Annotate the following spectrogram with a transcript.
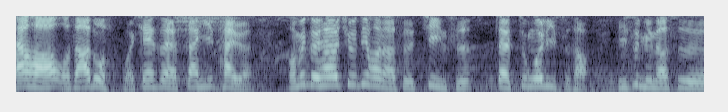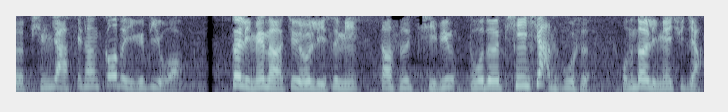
大家好，我是阿杜，我现在是在山西太原。我们等一下要去的地方呢是晋祠，在中国历史上，李世民呢是评价非常高的一个帝王。这里面呢就有李世民当时起兵夺得天下的故事。我们到里面去讲。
